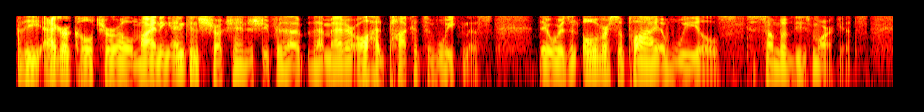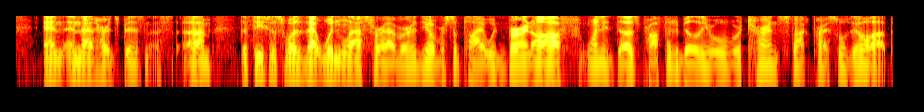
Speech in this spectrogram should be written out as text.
the agricultural, mining, and construction industry, for that, that matter, all had pockets of weakness. There was an oversupply of wheels to some of these markets and and that hurts business. Um, the thesis was that wouldn't last forever. The oversupply would burn off. When it does, profitability will return. Stock price will go up.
